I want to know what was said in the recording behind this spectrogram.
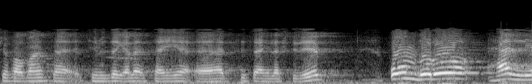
Şeyh Albani içimizdə gələn səhiyyə, e, hədisi səhiyləşdirib. Unduru həlli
